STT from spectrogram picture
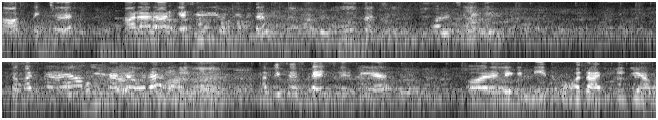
Half picture R R R कैसी लगी अभी तक बहुत अच्छी बहुत अच्छी लगी। समझ में आया आपको क्या क्या हो रहा है? अभी सस्पेंस फिर भी है और लेकिन नींद बहुत आ रही है कि हम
